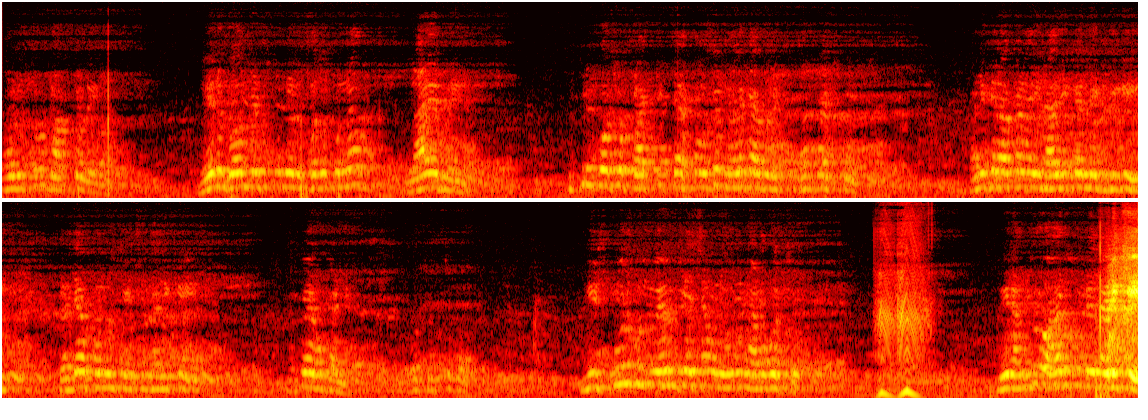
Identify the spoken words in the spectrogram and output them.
వాళ్ళిద్దరూ డాక్టర్లు అయినారు నేను గవర్నమెంట్ స్కూల్లో చదువుకున్నా లాయర్ అయినా. సుప్రీంకోర్టులో ప్రాక్టీస్ చేస్తూ ఉంటే నెలకు యాభై లక్షలు పనికి రాకుండా ఈ రాజకీయాల్లోకి దిగి ప్రజా పనులు చేసేదానికి ఉపయోగపడి మీ స్కూల్కు నువ్వేం చేసావని ఎవరిని అడగొచ్చు మీరందరూ ఆడుకునేదానికి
